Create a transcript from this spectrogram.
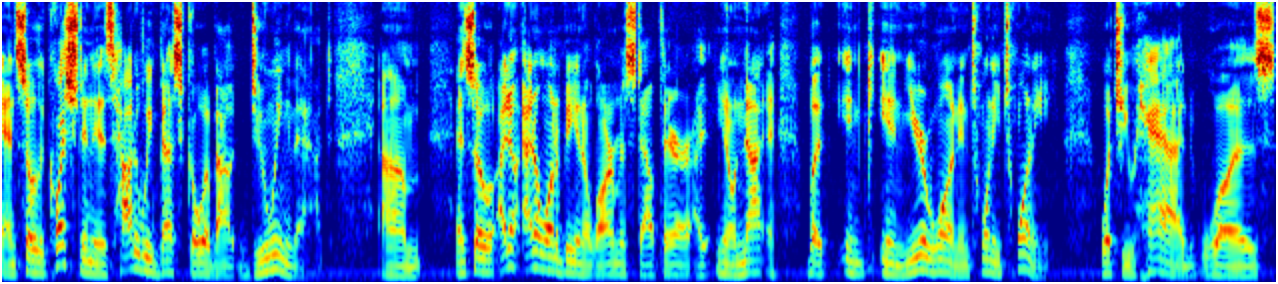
And so the question is, how do we best go about doing that? Um, and so I don't I don't want to be an alarmist out there. I, you know, not. But in in year one in 2020, what you had was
